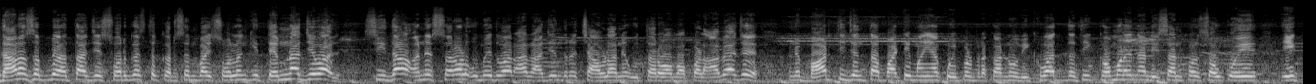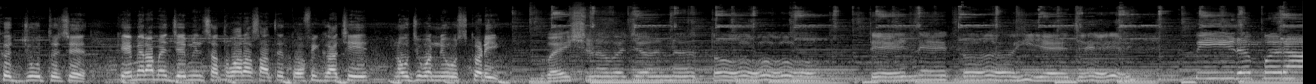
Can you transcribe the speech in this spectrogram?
ધારાસભ્ય હતા જે સ્વર્ગસ્થ કરશનભાઈ સોલંકી તેમના જેવા જ સીધા અને સરળ ઉમેદવાર આ રાજેન્દ્ર ચાવડાને ઉતારવામાં પણ આવ્યા છે. અને ભારતીય જનતા પાર્ટીમાં અહીંયા કોઈ પણ પ્રકારનો વિખવાદ નથી. કમળના નિશાન પર સૌ કોઈ એક જ જૂથ છે. કેમેરામેન જેમિન સથવારા સાથે તોફિક ગાંચી, નવજીવન ન્યૂઝ કડી. વૈષ્ણવજન તો તેને કહીએ જે પીડ પરા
